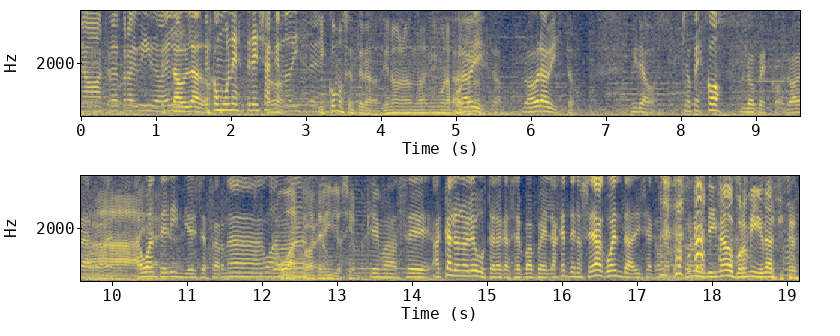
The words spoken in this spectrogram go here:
No, está prohibido. Está Él hablado. Es como una estrella que no dice. ¿Y cómo se enteraron? Si no, no, no hay ninguna Lo foto. habrá ¿no? visto, lo habrá visto. Mira vos, Lo pescó. lo pescó, lo agarró. eh. Aguante ay, el ay. indio, dice Fernando. Aguante. Aguante, Eh. aguante el indio siempre. ¿Qué más? Eh? A Calo no le gusta la casa de papel. La gente no se da cuenta, dice acá una persona. Uno indignado por mí, gracias.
